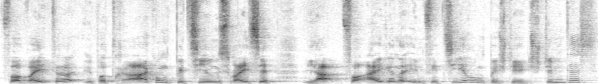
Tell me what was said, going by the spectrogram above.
vor weiterer Übertragung bzw. Ja, vor eigener Infizierung besteht. Stimmt das?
